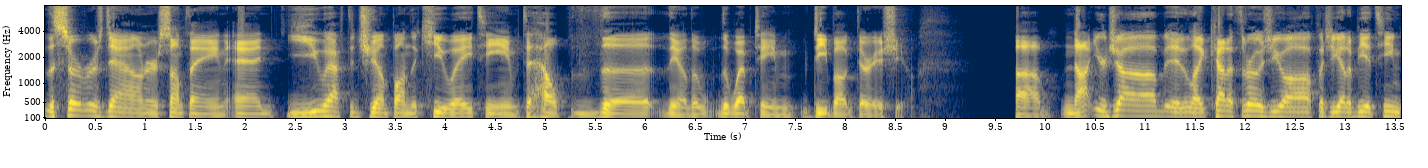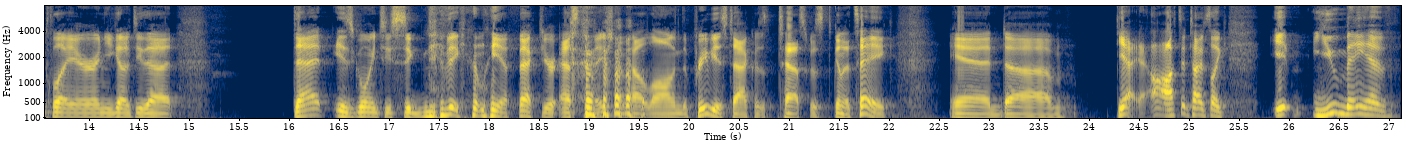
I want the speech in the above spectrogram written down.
the server's down or something and you have to jump on the QA team to help the you know the the web team debug their issue. Um, not your job. It like kind of throws you off, but you got to be a team player and you got to do that. That is going to significantly affect your estimation of how long the previous task was, task was going to take. And um, yeah, oftentimes, like it, you may have,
